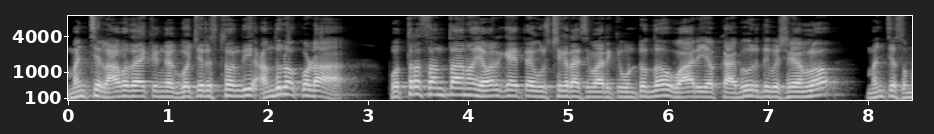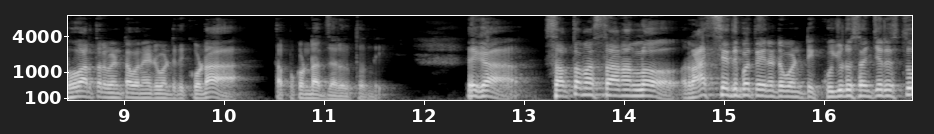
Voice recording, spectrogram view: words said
మంచి లాభదాయకంగా గోచరిస్తోంది. అందులో కూడా పుత్ర సంతానం ఎవరికైతే వృశ్చిక రాశి వారికి ఉంటుందో వారి యొక్క అభివృద్ధి విషయంలో మంచి శుభవార్తలు వింటం అనేటువంటిది కూడా తప్పకుండా జరుగుతుంది. ఇక సప్తమ స్థానంలో రాస్యాధిపతి అయినటువంటి కుజుడు సంచరిస్తూ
